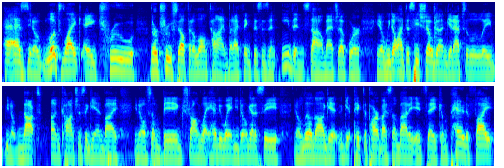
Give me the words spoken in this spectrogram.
has you know looked like a true their true self in a long time. But I think this is an even style matchup where you know we don't have to see Shogun get absolutely you know knocked unconscious again by you know some big strong light heavyweight, and you don't got to see you know Lil Nog get get picked apart by somebody. It's a competitive fight.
